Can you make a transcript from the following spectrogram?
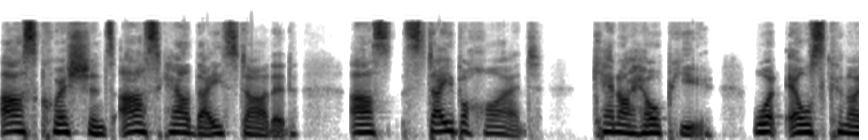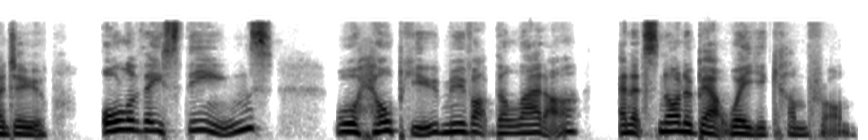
Ask questions. Ask how they started. Ask stay behind. Can i help you? What else can i do? All of these things will help you move up the ladder and it's not about where you come from.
